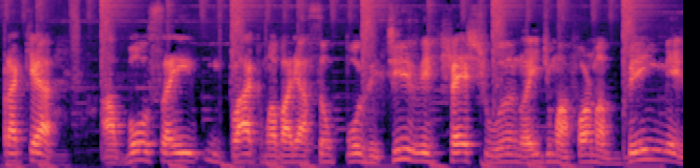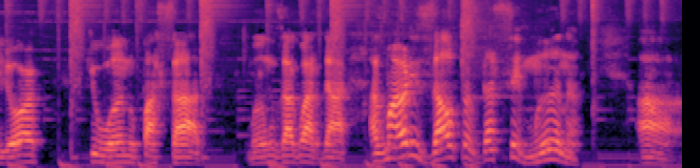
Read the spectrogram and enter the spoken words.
para que a, a bolsa aí emplaque uma variação positiva e feche o ano aí de uma forma bem melhor que o ano passado. Vamos aguardar. As maiores altas da semana. A,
